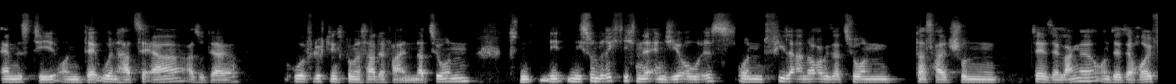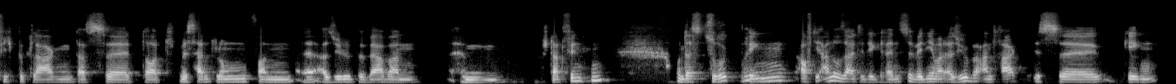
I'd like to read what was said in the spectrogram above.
Amnesty und der UNHCR, also der hohe Flüchtlingskommissar der Vereinten Nationen, nicht so richtig eine NGO ist und viele andere Organisationen das halt schon sehr, sehr lange und sehr, sehr häufig beklagen, dass äh, dort Misshandlungen von äh, Asylbewerbern ähm, stattfinden. Und das Zurückbringen auf die andere Seite der Grenze, wenn jemand Asyl beantragt, ist äh, gegen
